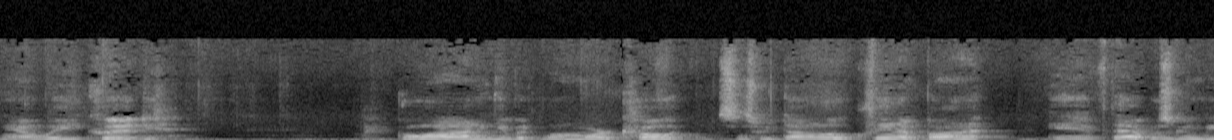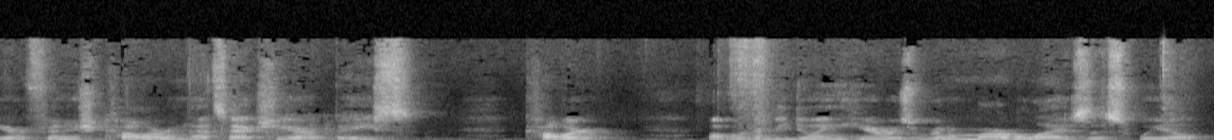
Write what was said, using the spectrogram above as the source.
You know, we could go on and give it one more coat since we've done a little cleanup on it if that was going to be our finished color and that's actually our base color. What we're going to be doing here is we're going to marbleize this wheel.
